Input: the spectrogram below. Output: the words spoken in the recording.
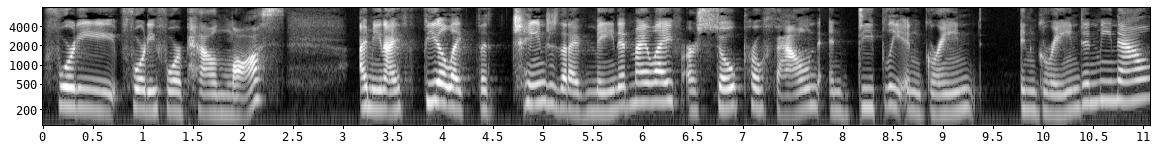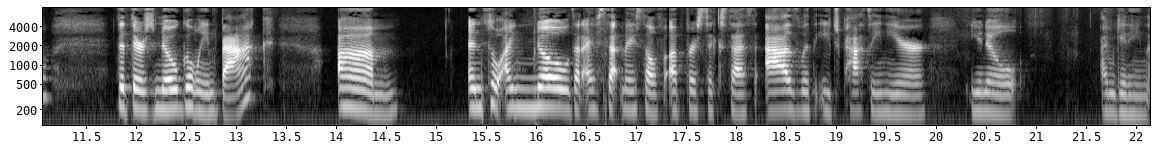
40, 44 pound loss. I mean, I feel like the changes that I've made in my life are so profound and deeply ingrained ingrained in me now that there's no going back. Um, and so I know that I've set myself up for success as with each passing year you know, I'm getting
